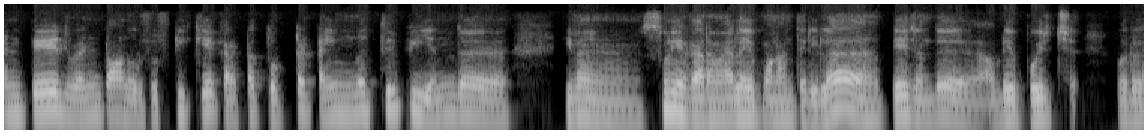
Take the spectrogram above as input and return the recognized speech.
அண்ட் பேஜ் வெண்ட் ஆன் ஒரு ஃபிஃப்டி கே கரெக்டாக தொட்ட டைம்ல திருப்பி எந்த இவன் சூனியக்காரன் வேலையை போனான்னு தெரியல பேஜ் வந்து அப்படியே போயிடுச்சு ஒரு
